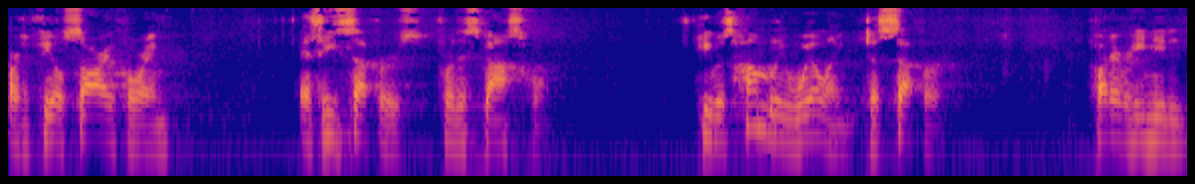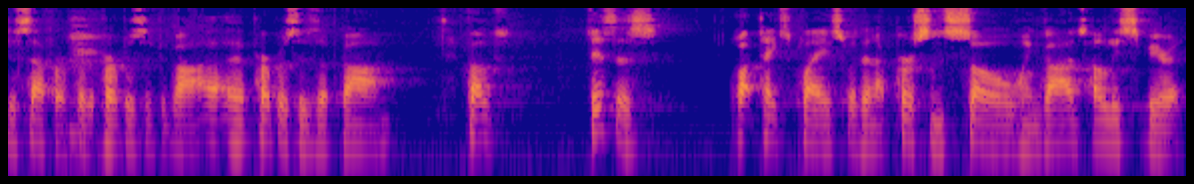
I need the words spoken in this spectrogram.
or to feel sorry for him as he suffers for this gospel. He was humbly willing to suffer whatever he needed to suffer for the purposes of God. Uh, purposes of God. Folks, this is what takes place within a person's soul when God's Holy Spirit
